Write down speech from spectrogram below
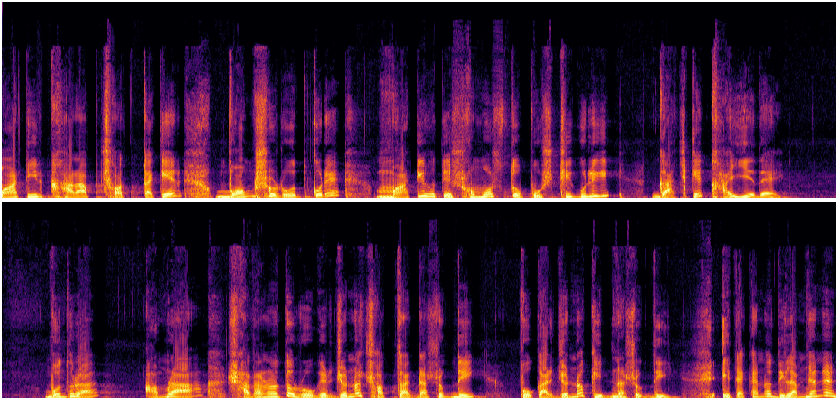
মাটির খারাপ ছত্রাকের বংশ রোধ করে মাটি হতে সমস্ত পুষ্টিগুলি গাছকে খাইয়ে দেয়। বন্ধুরা, আমরা সাধারণত রোগের জন্য ছত্রাকনাশক দিই, পোকার জন্য কীটনাশক দিই। এটা কেন দিলাম জানেন?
